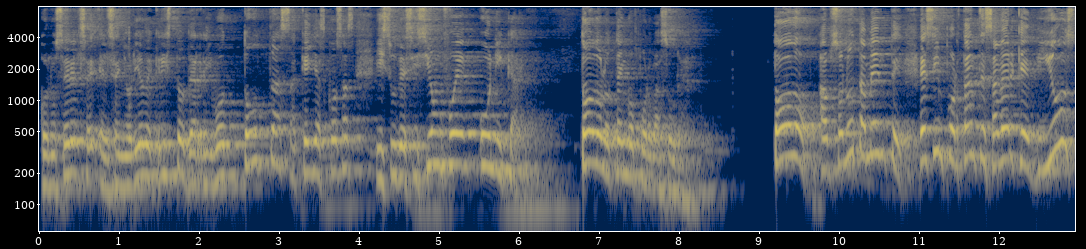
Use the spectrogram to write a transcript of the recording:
Conocer el, señorío de Cristo derribó todas aquellas cosas y su decisión fue única. Todo lo tengo por basura. Todo, absolutamente. Es importante saber que Dios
